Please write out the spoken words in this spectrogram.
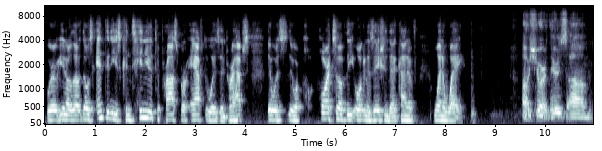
where you know the, those entities continued to prosper afterwards, and perhaps there was there were p- parts of the organization that kind of went away. Oh, sure. There's, um,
